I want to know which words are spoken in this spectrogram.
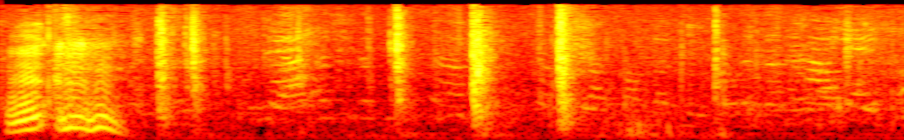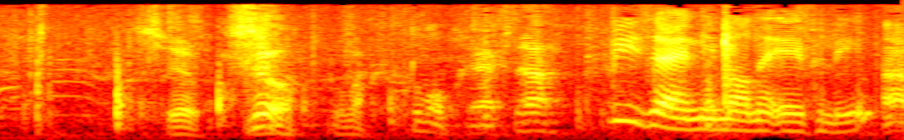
Zo. Zo, kom op, Grijpstra. Wie zijn die mannen, Evelien? Eh,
